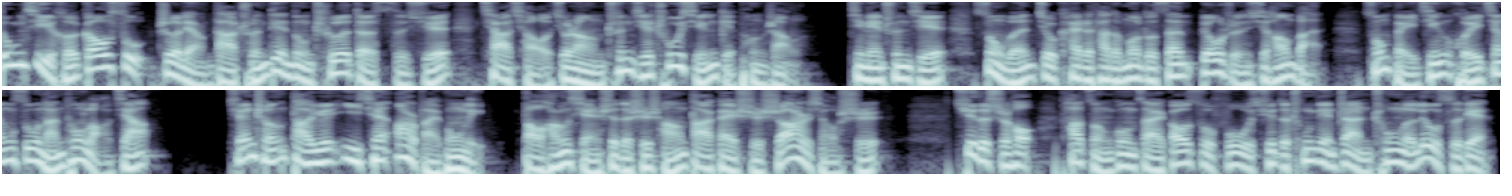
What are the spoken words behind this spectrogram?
冬季和高速这两大纯电动车的死穴，恰巧就让春节出行给碰上了。今年春节，宋文就开着他的 Model 3标准续航版，从北京回江苏南通老家，全程大约一千二百公里，导航显示的时长大概是十二小时。去的时候，他总共在高速服务区的充电站充了六次电，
